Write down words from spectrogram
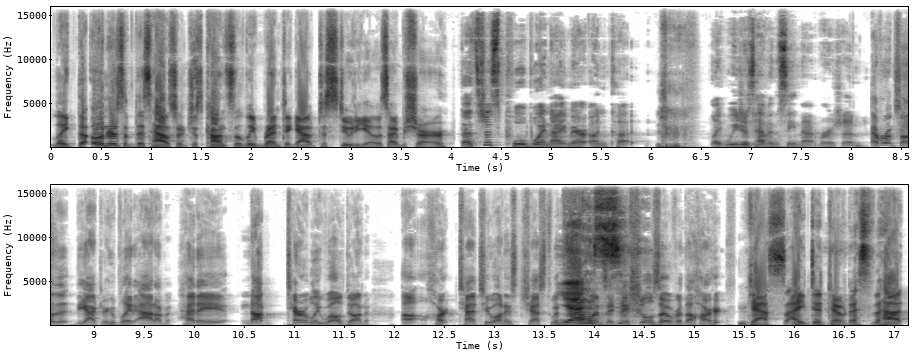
Like, the owners of this house are just constantly renting out to studios, I'm sure. That's just Pool Boy Nightmare uncut. like we just haven't seen that version. Everyone saw that the actor who played Adam had a not terribly well done uh, heart tattoo on his chest with Yes. someone's initials over the heart. Yes, I did notice that.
